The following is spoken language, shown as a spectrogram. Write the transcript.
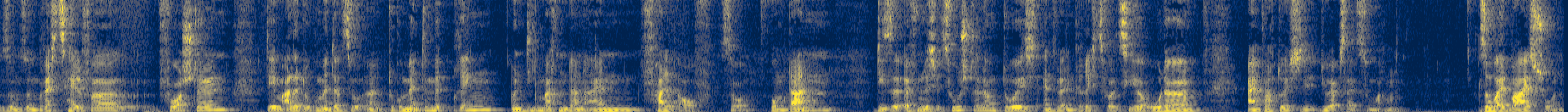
so, so einen Rechtshelfer vorstellen dem alle Dokumentation, äh, Dokumente mitbringen und die machen dann einen Fall auf. So, um dann diese öffentliche Zustellung durch entweder den Gerichtsvollzieher oder einfach durch die, die Website zu machen. Soweit war ich schon.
